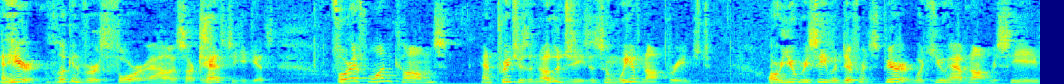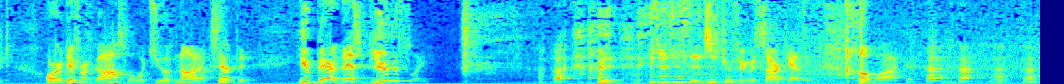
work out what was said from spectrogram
And here, look in verse 4, how sarcastic he gets. For if one comes and preaches another Jesus whom we have not preached, or you receive a different spirit which you have not received, or a different gospel which you have not accepted, you bear this beautifully. it's just dripping with sarcasm. Oh my.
